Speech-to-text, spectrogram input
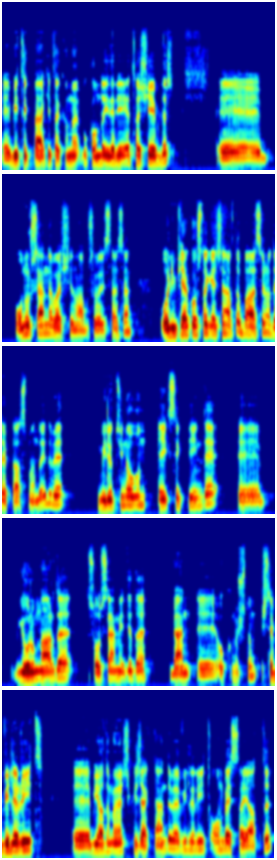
E, bir tık belki takımı bu konuda ileriye taşıyabilir. E, Onur senle başlayalım abi bu sefer istersen. Olympiakos'ta geçen hafta Barcelona deplasmanındaydı ve Milutinov'un eksikliğinde e, yorumlarda sosyal medyada ben e, okumuştum. İşte Willie Reed e, bir adım öne çıkacak dendi ve Willie Reed 15 sayı attı.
